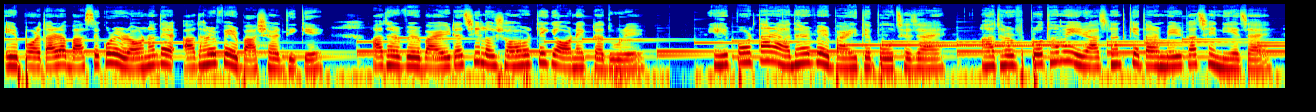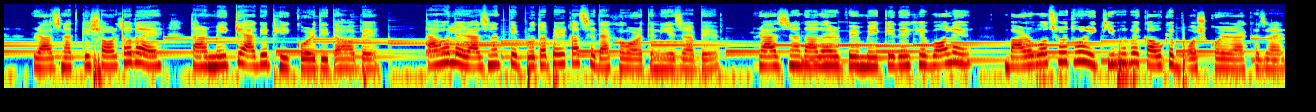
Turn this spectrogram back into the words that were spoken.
এরপর তারা বাসে করে রওনা দেয় আধারফের বাসার দিকে। আধারফের বাড়িটা ছিল শহর থেকে অনেকটা দূরে। এরপর তারা আধারফের বাড়িতে পৌঁছে যায়। আধার প্রথমেই রাজনাথকে তার মেয়ের কাছে নিয়ে যায়। রাজনাথকে শর্ত দেয় তার মেয়েকে আগে ঠিক করে দিতে হবে। তাহলে রাজনাথকে প্রতাপের কাছে দেখা করাতে নিয়ে যাবে। রাজনাথ আধারপের মেয়েকে দেখে বলে, বারো বছর ধরে কীভাবে কাউকে বশ করে রাখা যায়,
